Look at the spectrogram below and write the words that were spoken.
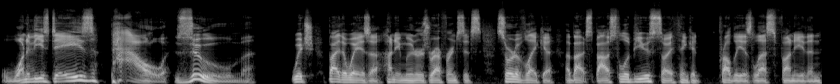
One of these days, pow, zoom which by the way is a honeymooners reference. It's sort of like a, about spousal abuse so i think it probably is less funny than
